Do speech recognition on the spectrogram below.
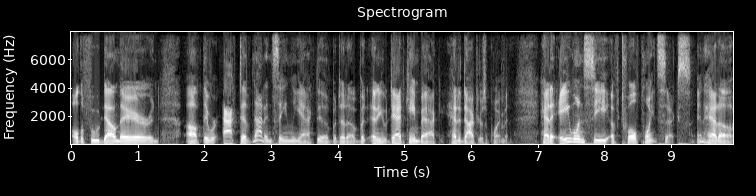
all the food down there and uh, they were active, not insanely active, but da-da. but anyway, dad came back, had a doctor's appointment, had a A1C of twelve point six, and had a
